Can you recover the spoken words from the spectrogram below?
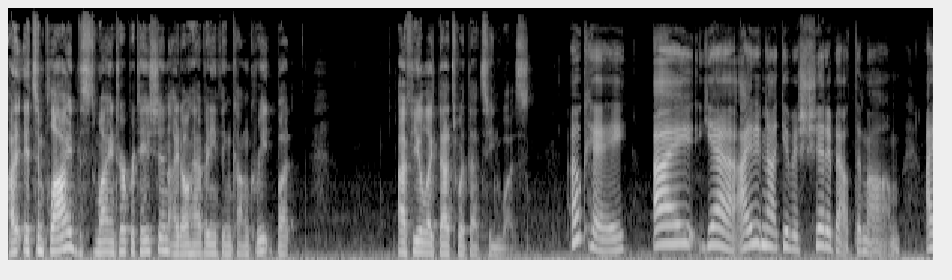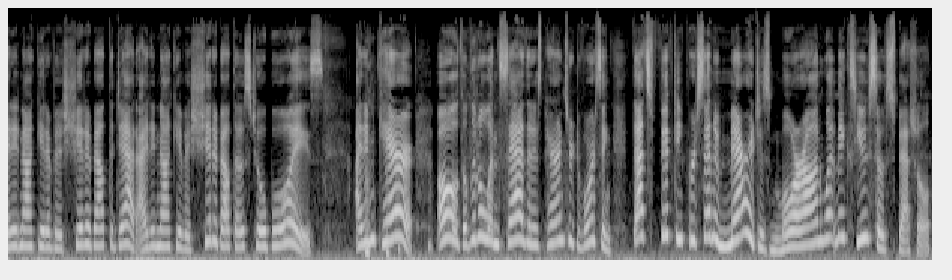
I, it's implied. This is my interpretation. I don't have anything concrete, but I feel like that's what that scene was. Okay. I, yeah, I did not give a shit about the mom. I did not give a shit about the dad. I did not give a shit about those two boys. I didn't care. oh, the little one's sad that his parents are divorcing. That's 50% of marriages, moron. What makes you so special?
